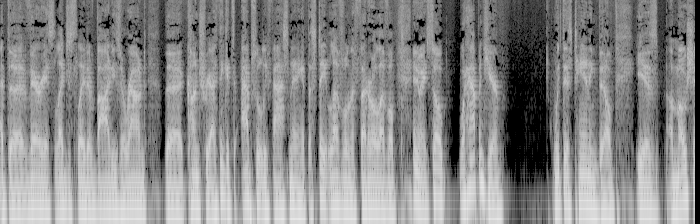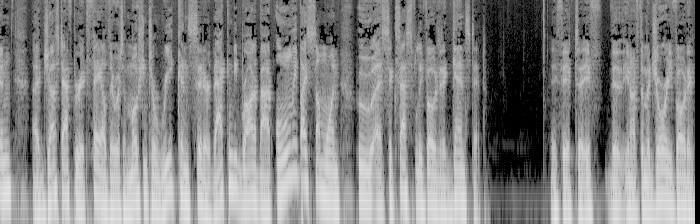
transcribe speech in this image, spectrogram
at the various legislative bodies around the country, I think it's absolutely fascinating at the state level and the federal level. Anyway, so what happened here with this tanning bill is a motion uh, just after it failed there was a motion to reconsider that can be brought about only by someone who uh, successfully voted against it if it, uh, if the, you know, if the majority voted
